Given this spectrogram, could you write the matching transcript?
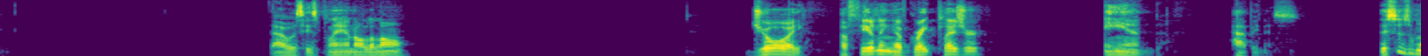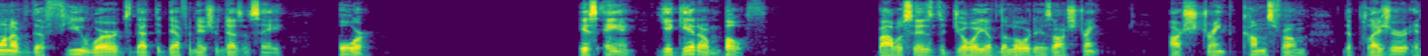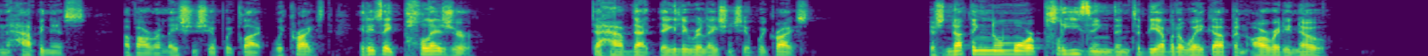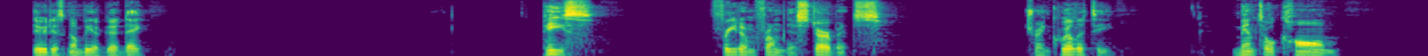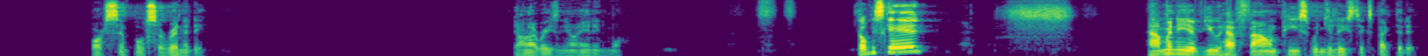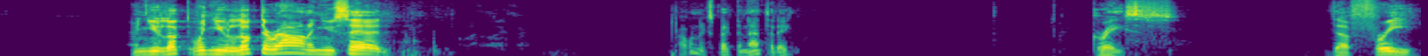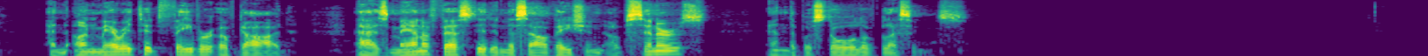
That was his plan all along. Joy, a feeling of great pleasure and happiness. This is one of the few words that the definition doesn't say or. It's and. You get them both. Bible says the joy of the Lord is our strength. Our strength comes from the pleasure and happiness of our relationship with Christ. It is a pleasure to have that daily relationship with Christ. There's nothing no more pleasing than to be able to wake up and already know dude, it's going to be a good day. Peace, freedom from disturbance, tranquility, mental calm, or simple serenity. Y'all not raising your hand anymore. Don't be scared. How many of you have found peace when you least expected it? When you looked when you looked around and you said, I wasn't expecting that today. Grace. The free and unmerited favor of God as manifested in the salvation of sinners and the bestowal of blessings.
